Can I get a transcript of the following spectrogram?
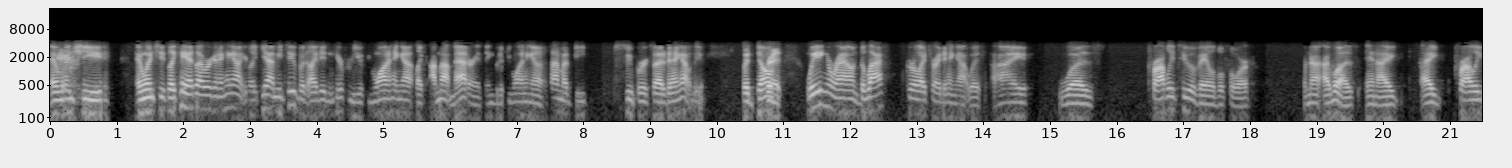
And when she and when she's like, hey, I thought we were going to hang out, you're like, yeah, me too, but I didn't hear from you. If you want to hang out, like, I'm not mad or anything, but if you want to hang out at the time, I'd be super excited to hang out with you. But don't Right. waiting around. The last girl I tried to hang out with, I was probably too available for, or not. I was, and I I probably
